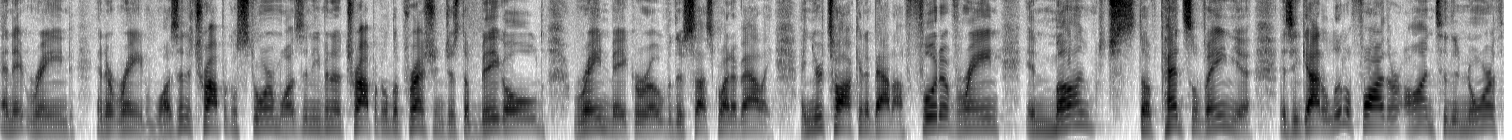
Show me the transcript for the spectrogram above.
and it rained and it rained. Wasn't a tropical storm, wasn't even a tropical depression, just a big old rainmaker over the Susquehanna Valley. And you're talking about a foot of rain in most of Pennsylvania as you got a little farther on to the north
